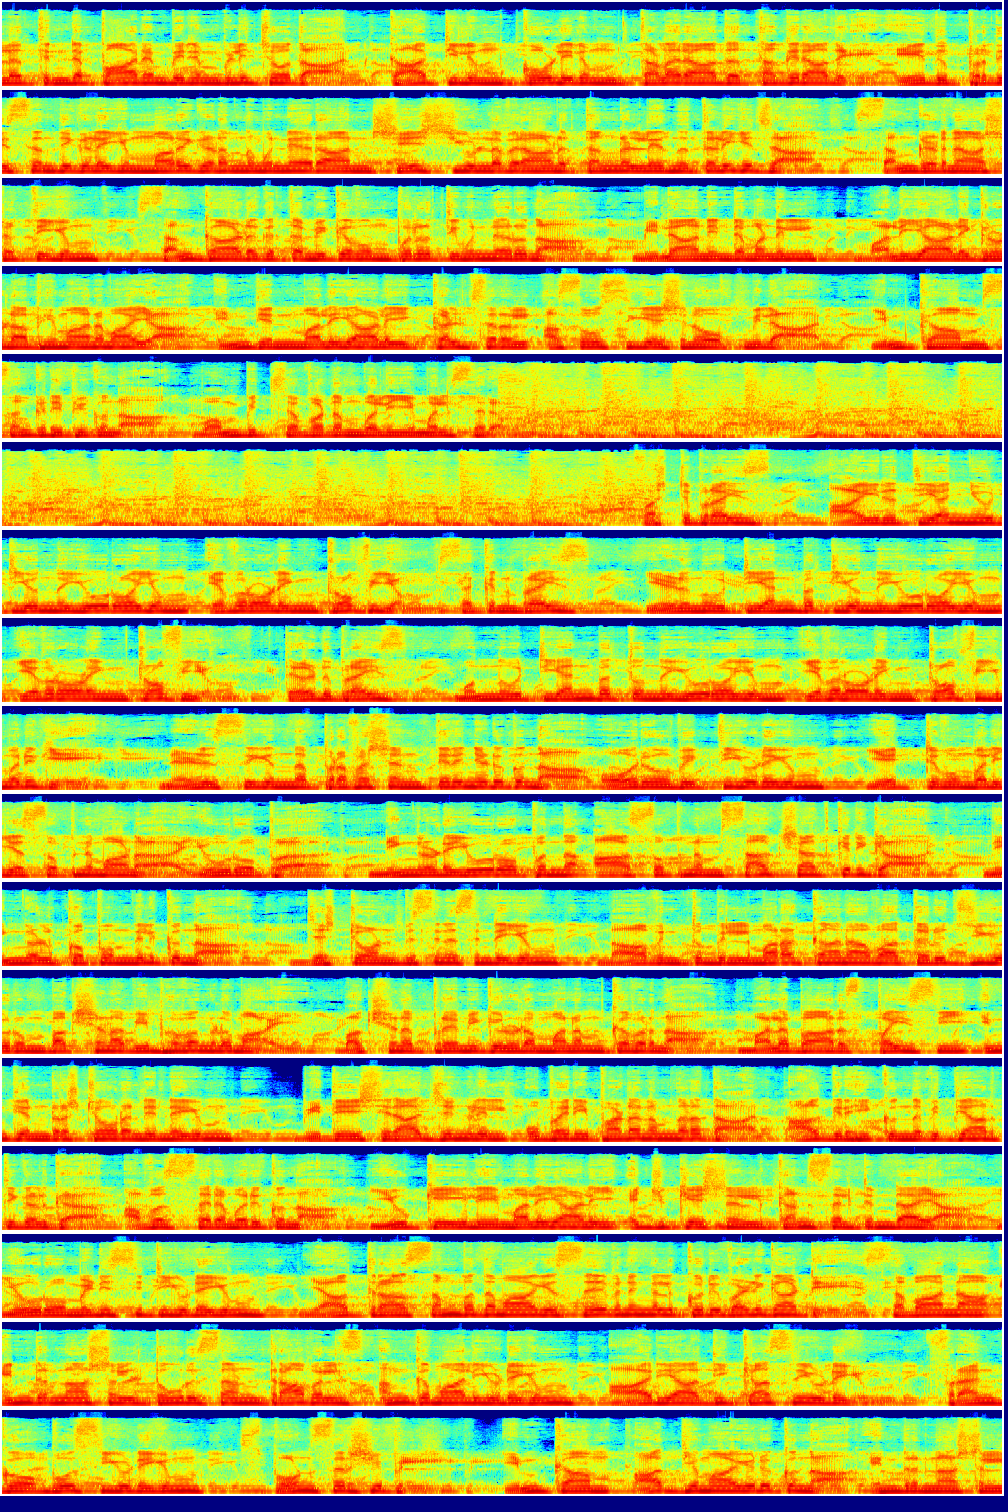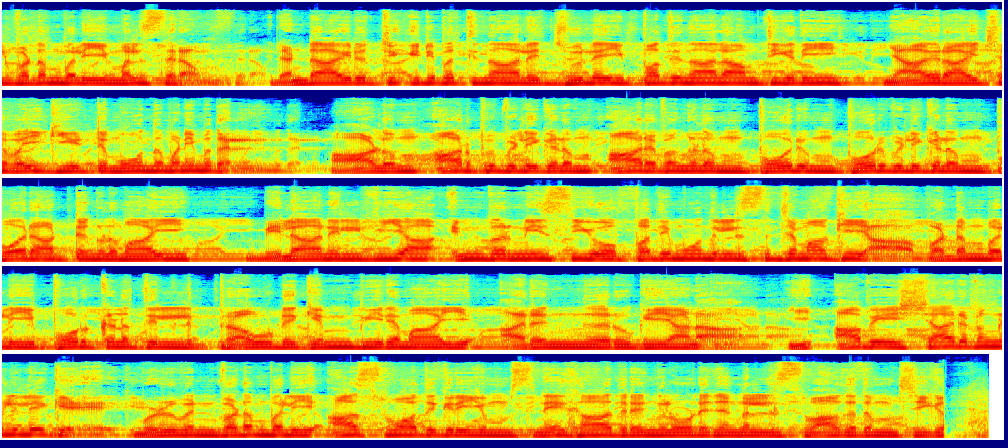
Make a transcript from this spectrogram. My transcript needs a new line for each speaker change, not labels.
കേരളത്തിന്റെ പാരമ്പര്യം വിളിച്ചോതാൻ കാറ്റിലും കോളിലും തളരാതെ തകരാതെ ഏത് പ്രതിസന്ധികളെയും മറികടന്ന് മുന്നേറാൻ ശേഷിയുള്ളവരാണ് തങ്ങൾ എന്ന് തെളിയിച്ച സംഘടനാ ശക്തിയും സംഘാടകത്വ മികവും പുലർത്തി മുന്നേറുന്ന മിലാനിന്റെ മണ്ണിൽ മലയാളികളുടെ അഭിമാനമായ Indian Malayali cultural association of Milan ഇംകാം സംഘടിപ്പിക്കുന്ന വമ്പിച്ച വടംവലി മത്സരം. ഫസ്റ്റ് പ്രൈസ് ആയിരത്തി അഞ്ഞൂറ്റിയൊന്ന് യൂറോയും എവറോളിംഗ് ട്രോഫിയും സെക്കൻഡ് പ്രൈസ് എഴുന്നൂറ്റി അൻപത്തിയൊന്ന് യൂറോയും എവറോളിംഗ് ട്രോഫിയും തേർഡ് പ്രൈസ് മുന്നൂറ്റി അൻപത്തൊന്ന് യൂറോയും എവറോളിംഗ് ട്രോഫിയും ഒരുക്കി. നഴ്സ് എന്ന പ്രൊഫഷൻ തിരഞ്ഞെടുക്കുന്ന ഓരോ വ്യക്തിയുടെയും ഏറ്റവും വലിയ സ്വപ്നമാണ് യൂറോപ്പ്. നിങ്ങളുടെ യൂറോപ്പ് എന്ന ആ സ്വപ്നം സാക്ഷാത്കരിക്കാൻ നിങ്ങൾക്കൊപ്പം നിൽക്കുന്ന ജസ്റ്റോൺ ബിസിനസിന്റെയും നാവിൻ തുമ്പിൽ മറക്കാനാവാത്ത രുചിയോറും ഭക്ഷണ വിഭവങ്ങളുമായി ഭക്ഷണപ്രേമികളുടെ മനം കവർന്ന മലബാർ സ്പൈസി ഇന്ത്യൻ റെസ്റ്റോറന്റിന്റെയും വിദേശ രാജ്യങ്ങളിൽ ഉപരി പഠനം നടത്താൻ ആഗ്രഹിക്കുന്ന വിദ്യാർത്ഥികൾക്ക് അവസരമൊരുക്കുന്ന യു കെയിലെ മലയാളി എഡ്യൂക്കേഷണൽ കൺസൾട്ടന്റായ യൂറോ മെഡിസിറ്റിയുടെയും യാത്രാ സംബന്ധമായ സേവനങ്ങൾക്കൊരു വഴികാട്ടി Savana international tourism and travels അങ്കമാലിയുടെയും Arya ദിക്കാസയുടെയും ഫ്രാങ്കോ ബോസിയുടെയും സ്പോൺസർഷിപ്പിൽ ഇംകാം ആദ്യമായൊരുക്കുന്ന ഇന്റർനാഷണൽ വടംവലി മത്സരം രണ്ടായിരത്തി ഇരുപത്തിനാല് ജൂലൈ പതിനാലാം തീയതി ഞായറാഴ്ച വൈകിട്ട് മൂന്ന് മണി മുതൽ ആളും ആർപ്പുവിളികളും ആരവങ്ങളും പോരും പോർവിളികളും പോരാട്ടങ്ങളുമായി മിലാനിൽ വിയ ഇൻവർണീസിയോ പതിമൂന്നിൽ സജ്ജമാക്കിയ വടംവലി പോർക്കളത്തിൽ പ്രൗഢ ഗംഭീരമായി അരങ്ങേറുകയാണ്. ഈ ആവേശാരവങ്ങളിലേക്ക് മുഴുവൻ വടംവലി ആസ്വാദകരെയും സ്നേഹാദരങ്ങളോട് ഞങ്ങൾ സ്വാഗതം ചെയ്യുന്നു.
